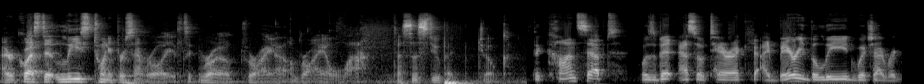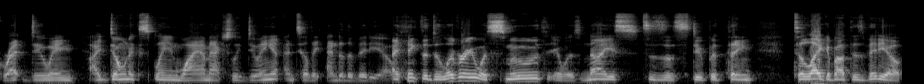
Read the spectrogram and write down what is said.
I request at least 20% royalty. Royal, royal, royal. That's a stupid joke. The concept was a bit esoteric. I buried the lead, which I regret doing. I don't explain why I'm actually doing it until the end of the video. I think the delivery was smooth, it was nice. This is a stupid thing to like about this video,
